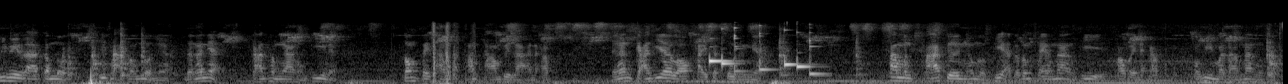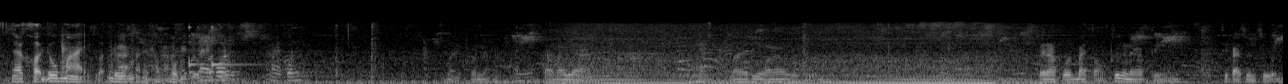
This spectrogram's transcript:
พี่มีเวลากำหนดที่ศาลเขากำหนดเนี่ยดังนั้นเนี่ยการทำงานของพี่เนี่ยต้องไปทำตามตามเวลานะครับ ดังนั้นการที่จะรอใครสักคนหนึงเนี่ยถ้ามันช้าเกินกำหนดพี่อาจจะต้องใช้อำนาจของพี่เข้าไปนะครับเพราะพี่มาตามอำนาจของศาลแล้วขอดูหมายก่อนดูหมายครับผมให้ดูหมายค้นหมายค้นหมายคนนะครับตามอาญามาที่ว่าเวลาผลบ่ายสองครึ่งนะครับถึงสิบแปดศูนย์ศูนย์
